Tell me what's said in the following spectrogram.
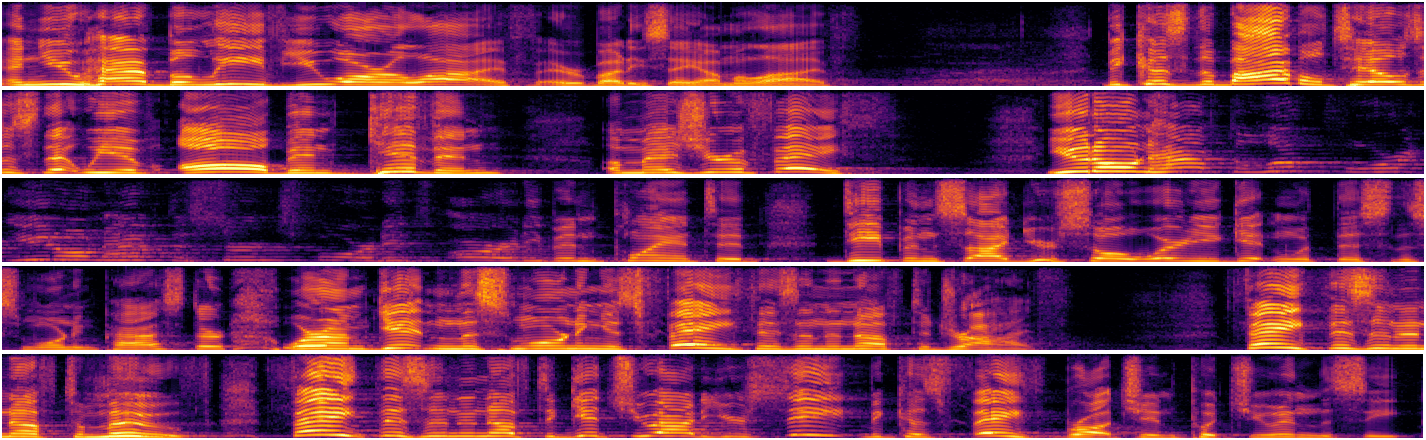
and you have belief, you are alive. Everybody say, I'm alive. Because the Bible tells us that we have all been given a measure of faith. You don't have to look for it, you don't have to search for it. It's already been planted deep inside your soul. Where are you getting with this this morning, Pastor? Where I'm getting this morning is faith isn't enough to drive. Faith isn't enough to move. Faith isn't enough to get you out of your seat because faith brought you and put you in the seat.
